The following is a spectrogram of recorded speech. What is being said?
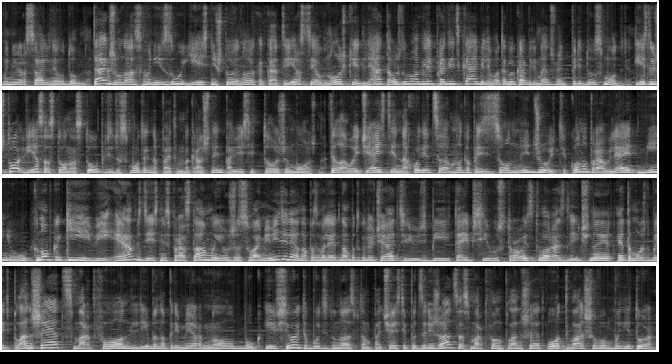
универсально и удобно. Также у нас внизу есть не что иное, как отверстие в ножке для того, чтобы могли продеть кабели. Вот такой кабель менеджмент предусмотрен. Если что, веса 100 на 100 предусмотрено, поэтому на кронштейн повесить тоже можно. В тыловой части находится многопозиционный джойстик. Он управляет меню. Кнопка Key VM здесь неспроста, мы ее уже с вами видели. Она позволяет нам подключать USB Type-C устройства различные. Это может быть планшет, смартфон, либо, например, ноутбук. И все это будет у нас там по части подзаряжаться смартфон, планшет от вашего монитора.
